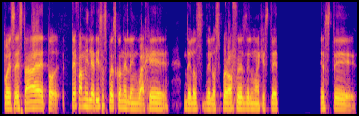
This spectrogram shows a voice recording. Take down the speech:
pues está, te familiarizas pues con el lenguaje de los, de los profes del magisterio, este,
